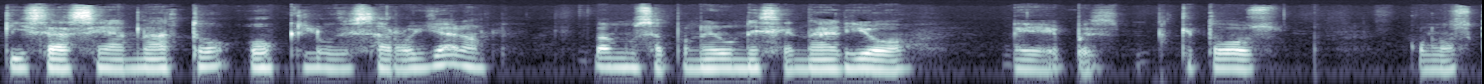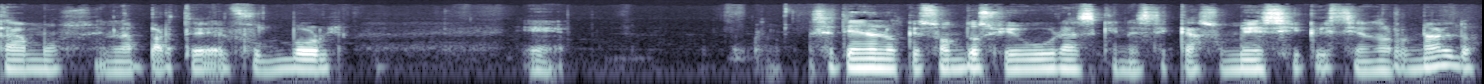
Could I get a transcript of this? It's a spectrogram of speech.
quizás sean nato o que lo desarrollaron vamos a poner un escenario eh, pues que todos conozcamos en la parte del fútbol. Eh, se tienen lo que son dos figuras que en este caso Messi y Cristiano Ronaldo.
